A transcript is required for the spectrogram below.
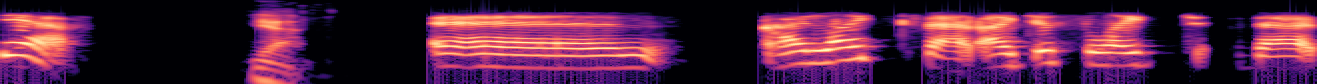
"Yeah." Yeah. And I liked that. I just liked that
